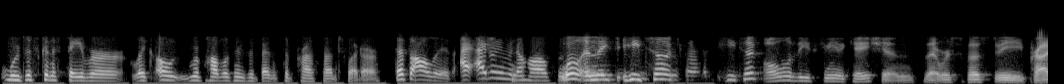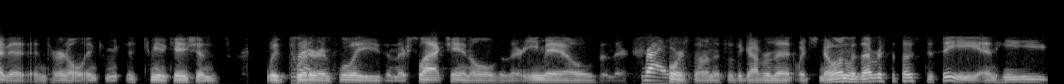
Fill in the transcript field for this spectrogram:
we're just going to favor like oh Republicans have been suppressed on Twitter. That's all it is. I, I don't even know how else. Well, and they he took he took all of these communications that were supposed to be private, internal in commu- uh, communications with Twitter Right. employees and their Slack channels and their emails and their right. correspondence with the government, which no one was ever supposed to see, and he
